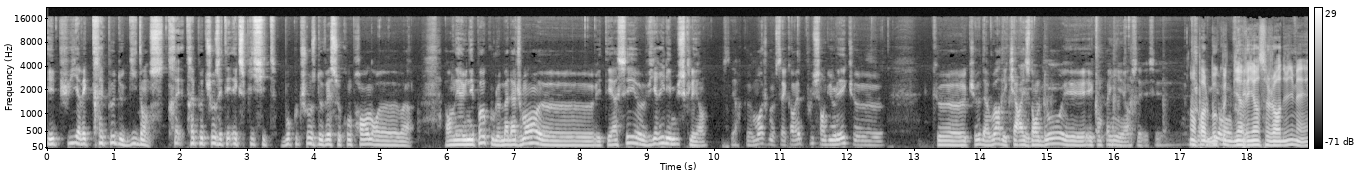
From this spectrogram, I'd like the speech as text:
et puis avec très peu de guidance, très très peu de choses étaient explicites. Beaucoup de choses devaient se comprendre. voilà. on est à une époque où le management était assez viril et musclé. Hein. C'est-à-dire que moi, je me faisais quand même plus engueuler que que, d'avoir des caresses dans le dos et, compagnie. Hein. On parle beaucoup de bienveillance aujourd'hui, mais.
